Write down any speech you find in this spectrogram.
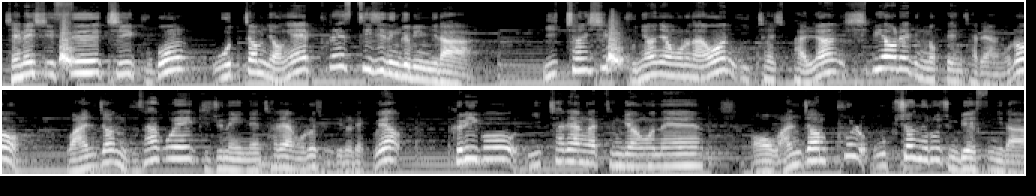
제네시스 G90 5.0의 프레스티지 등급입니다. 2019년형으로 나온 2018년 12월에 등록된 차량으로 완전 무사고의 기준에 있는 차량으로 준비를 했고요. 그리고 이 차량 같은 경우는 어, 완전 풀 옵션으로 준비했습니다.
